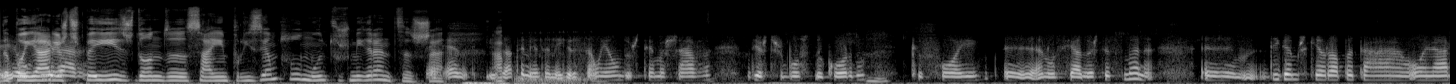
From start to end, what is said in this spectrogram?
de apoiar estes países de onde saem, por exemplo, muitos migrantes. É, é, exatamente, a migração é um dos temas-chave deste esboço de acordo uhum. que foi uh, anunciado esta semana. Uh, digamos que a Europa está a olhar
